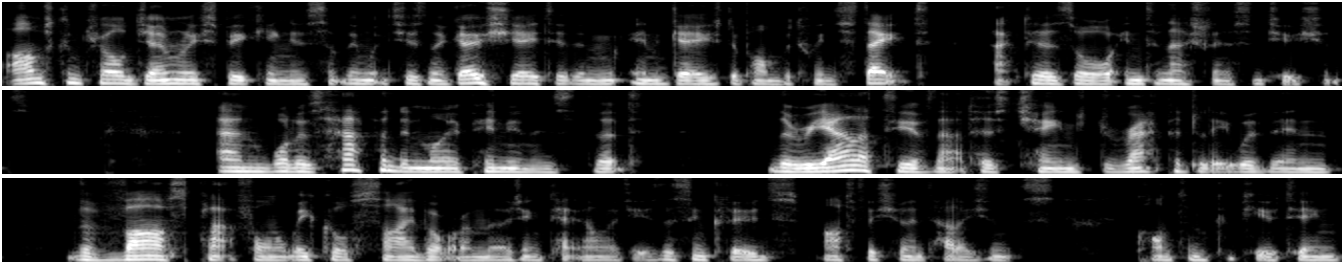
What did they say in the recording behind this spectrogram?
arms control, generally speaking, is something which is negotiated and engaged upon between state actors or international institutions. And what has happened, in my opinion, is that the reality of that has changed rapidly within the vast platform that we call cyber or emerging technologies. This includes artificial intelligence, quantum computing,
